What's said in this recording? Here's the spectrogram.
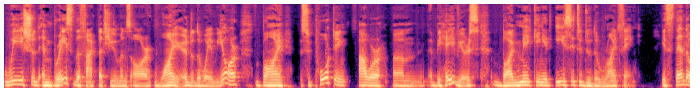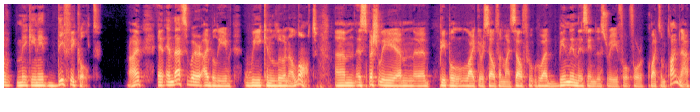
we should embrace the fact that humans are wired the way we are by supporting our um, behaviors by making it easy to do the right thing instead of making it difficult right? And, and that's where I believe we can learn a lot, um, especially um, uh, people like yourself and myself who, who have been in this industry for, for quite some time now.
